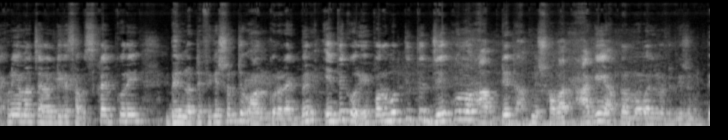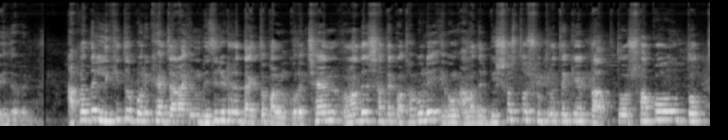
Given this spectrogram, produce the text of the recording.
এখনই আমার চ্যানেলটিকে সাবস্ক্রাইব করে বেল নোটিফিকেশনটি অন করে রাখবেন। এতে করে পরবর্তীতে যে কোনো আপডেট আপনি সবার আগে আপনার মোবাইল নোটিফিকেশনটি পেয়ে যাবেন। আপনাদের লিখিত পরীক্ষায় যারা ইনভিজিলেটরের দায়িত্ব পালন করেছেন, ওনাদের সাথে কথা বলে এবং আমাদের বিশ্বস্ত সূত্র থেকে প্রাপ্ত সকল তথ্য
